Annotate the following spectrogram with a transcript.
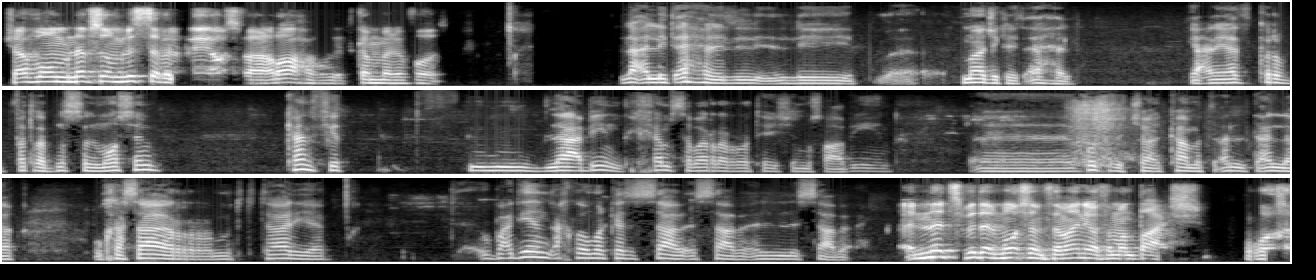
شافوا نفسهم لسه في ال playoff فراحوا تكملوا فوز لا اللي تأهل اللي, ماجيك اللي تأهل. يعني أذكر بفترة بنص الموسم كان في لاعبين خمسة برا ال rotation مصابين. آه، فوتشيفيتش كان متأل- تألق وخسائر متتالية. وبعدين أخذوا المركز السابع السابع السابع. النتس بدأ الموسم 8 و18 واخذ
